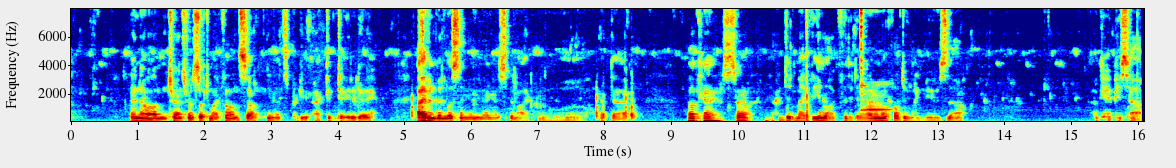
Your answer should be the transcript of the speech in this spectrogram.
And now I'm transferring stuff to my phone, so, you know, it's pretty active day to day. I haven't been listening to anything. I've just been like, like that. Okay, so I did my vlog for the day. I don't know if I'll do my news though. Okay, peace out.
